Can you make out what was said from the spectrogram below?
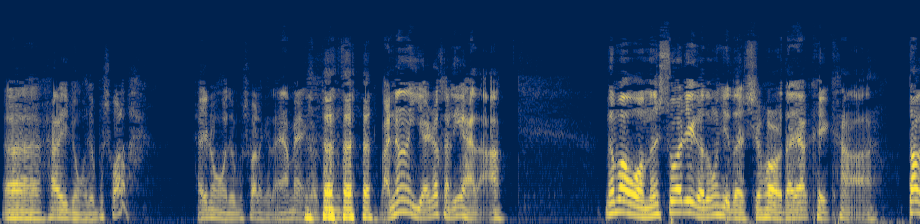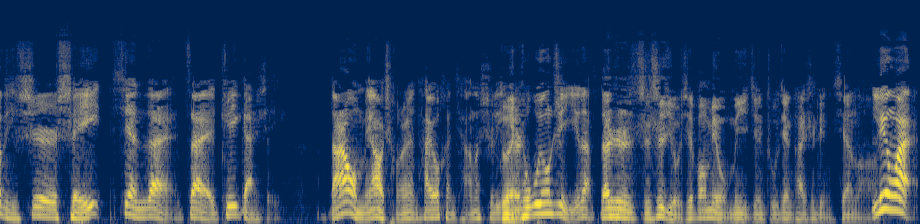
呃，还有一种我就不说了吧，还有一种我就不说了，给大家卖个关子，反正也是很厉害的啊。那么我们说这个东西的时候，大家可以看啊，到底是谁现在在追赶谁？当然，我们要承认它有很强的实力，对这是毋庸置疑的。但是只是有些方面我们已经逐渐开始领先了啊。另外，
